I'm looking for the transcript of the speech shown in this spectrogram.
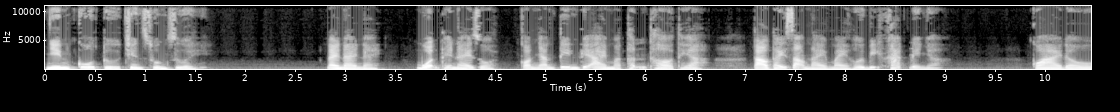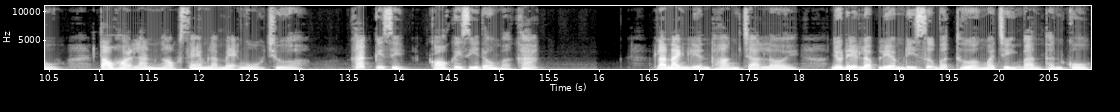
nhìn cô từ trên xuống dưới. Này này này, muộn thế này rồi, còn nhắn tin với ai mà thẫn thờ thế à? Tao thấy dạo này mày hơi bị khác đấy nhá. Có ai đâu, tao hỏi Lan Ngọc xem là mẹ ngủ chưa? Khác cái gì? Có cái gì đâu mà khác. Lan Anh liến thoáng trả lời, như để lấp liếm đi sự bất thường mà chính bản thân cô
